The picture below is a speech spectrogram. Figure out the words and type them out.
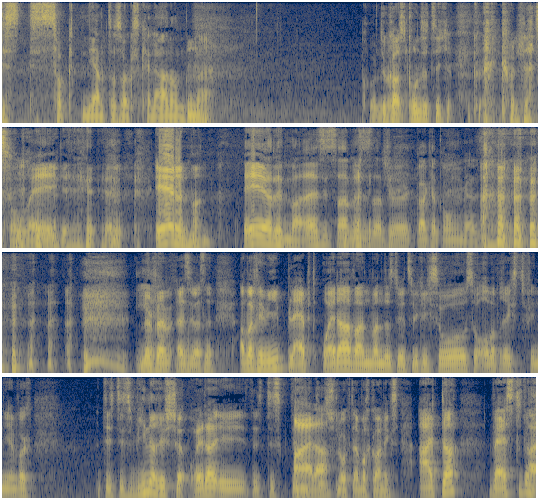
Das, das sagt niemand, da sagst keine Ahnung. Nein. Kollege. Du kannst grundsätzlich. Kollege. Ehrenmann. Ehrenmann. Das ist, dann, das ist dann schon gar kein Drogen mehr. Allem, also ich weiß nicht. Aber für mich bleibt Alter, wenn, wenn das du jetzt wirklich so, so runterbrichst, finde ich einfach. Das, das wienerische Alter, ich, das, das, das, das schlagt einfach gar nichts. Alter, weißt du, dann hat,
